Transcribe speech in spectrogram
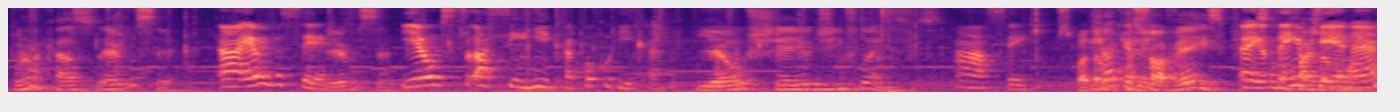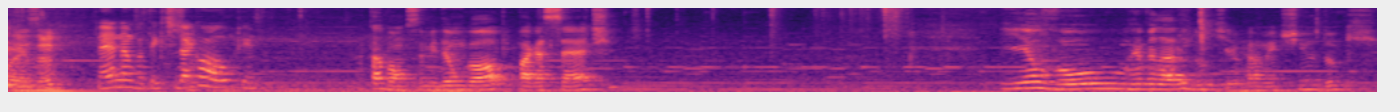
Por um acaso, eu e você. Ah, eu e você. Eu e você. E eu, assim, rica, pouco rica. E eu cheio de influências. Ah, sei. Você pode dar Já um que é sua vez, por que É, você eu não tenho faz o quê, né? coisa? Uhum. Né? Não, vou ter que te dar golpe. Tá bom, você me deu um golpe, paga 7. E eu vou revelar o Duque. Eu realmente tinha o Duque.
